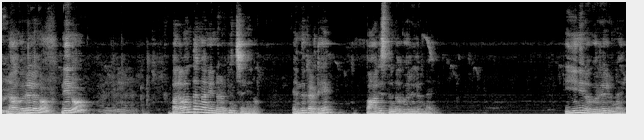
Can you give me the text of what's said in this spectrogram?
నా గొర్రెలను నేను బలవంతంగా నేను నడిపించలేను. ఎందుకంటే పాలిస్తున్న గొర్రెలు ఉన్నాయి ఈనిన గొర్రెలు ఉన్నాయి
